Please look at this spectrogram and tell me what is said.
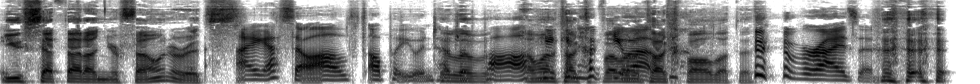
You set that on your phone, or it's? I guess so. I'll I'll put you in touch with Paul. I want to talk to, I want to talk to Paul about this. Verizon.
